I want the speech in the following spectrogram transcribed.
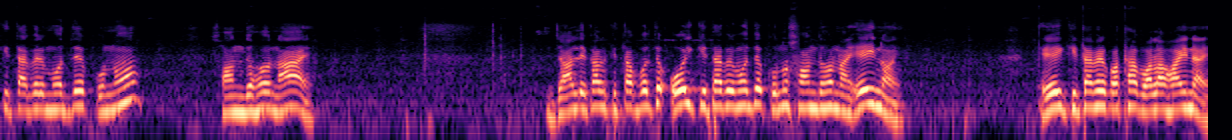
কিতাবের মধ্যে কোনো সন্দেহ নাই। যা লিকাল কিতাব বলতে ওই কিতাবের মধ্যে কোনো সন্দেহ নাই, এই নয়। এই কিতাবের কথা বলা হয় নাই।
